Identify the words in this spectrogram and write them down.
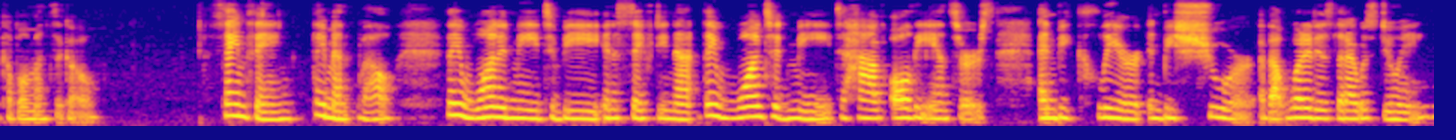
a couple of months ago same thing, they meant well. They wanted me to be in a safety net. They wanted me to have all the answers and be clear and be sure about what it is that I was doing.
